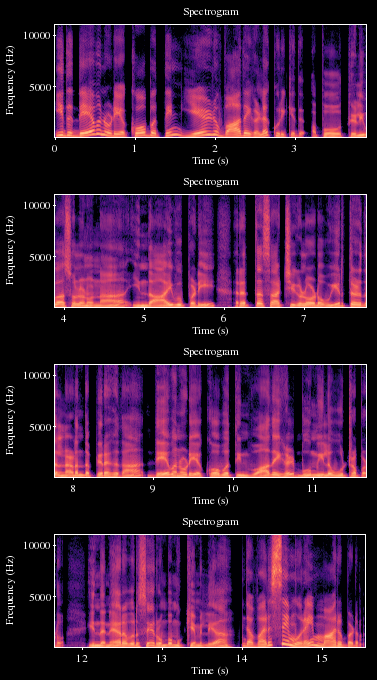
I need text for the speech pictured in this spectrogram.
இது தேவனுடைய கோபத்தின் ஏழு வாதைகளை குறிக்குது. அப்போ தெளிவா சொல்லணும்னா இந்த ஆய்வுப்படி இரத்த சாட்சிகளோட உயிர்த்தெழுதல் நடந்த பிறகுதான் தேவனுடைய கோபத்தின் வாதைகள் பூமியில ஊற்றப்படும். இந்த நேரவரிசை ரொம்ப முக்கியம் இல்லையா? இந்த வரிசை முறை மாறுபடும்.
